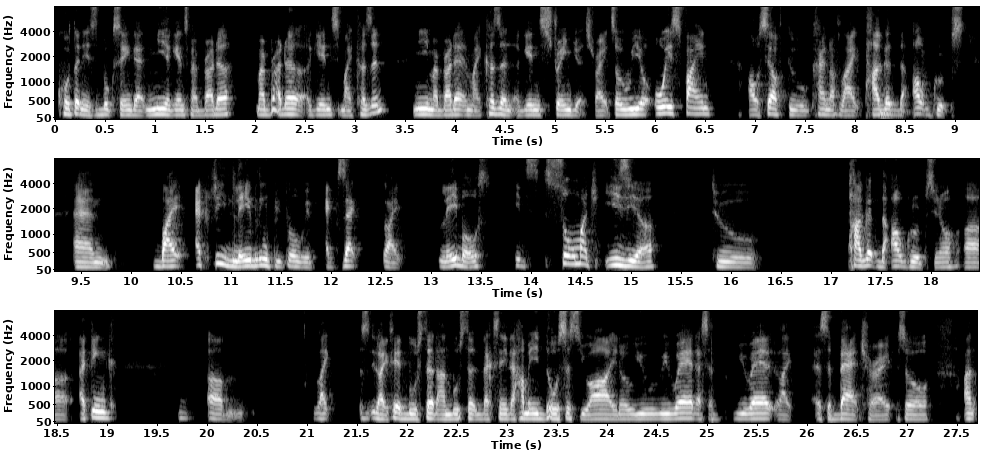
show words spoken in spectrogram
quoted in his book saying that me against my brother my brother against my cousin, me, my brother, and my cousin against strangers, right? So we always find ourselves to kind of like target the out groups. And by actually labeling people with exact like labels, it's so much easier to target the out groups. You know, uh, I think, um, like like said, boosted, unboosted, vaccinated, how many doses you are. You know, you we wear it as a we wear like as a badge, right? So un-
